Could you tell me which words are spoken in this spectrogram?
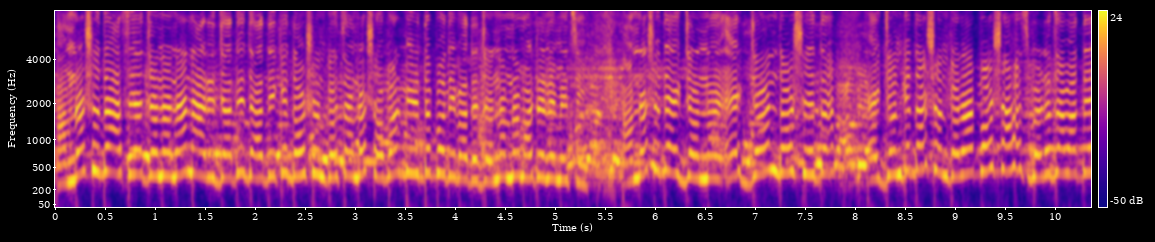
আমরা শুধু আসিয়ার জন্য না, নারী জাতি যাদেরকে দর্শন করছে সবার বিরুদ্ধে প্রতিবাদের জন্য আমরা মাঠে নেমেছি। আমরা শুধু একজন না একজন দর্শক একজনকে দর্শন করার পর সাহস বেড়ে যাওয়াতে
